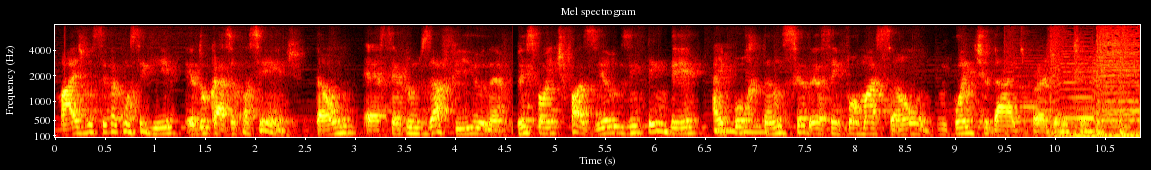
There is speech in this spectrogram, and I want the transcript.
mais você vai conseguir educar seu paciente. Então, é sempre um desafio, né? Principalmente fazê-los entender a importância dessa informação em quantidade para a gente. Né?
